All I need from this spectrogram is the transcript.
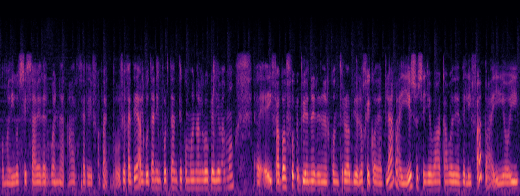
como digo, se sabe del buen hacer de IFAPA. Pues fíjate, algo tan importante como en algo que llevamos, eh, IFAPA fue pionero en el control biológico de plagas y eso se llevó a cabo desde el IFAPA y hoy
